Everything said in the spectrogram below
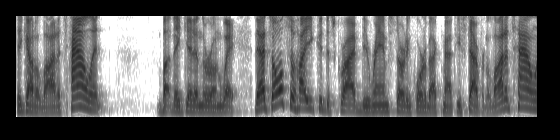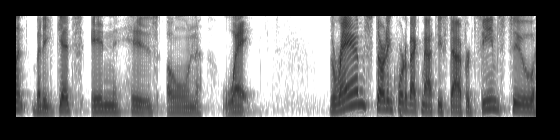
They got a lot of talent, but they get in their own way. That's also how you could describe the Rams starting quarterback Matthew Stafford. A lot of talent, but he gets in his own way. The Rams starting quarterback Matthew Stafford seems to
